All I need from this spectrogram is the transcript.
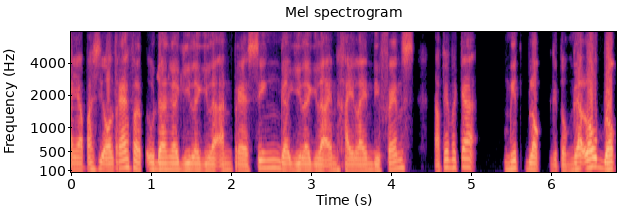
kayak pas di Old Trafford, udah nggak gila-gilaan pressing, nggak gila-gilaan highline defense, tapi mereka mid block gitu, nggak low block,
